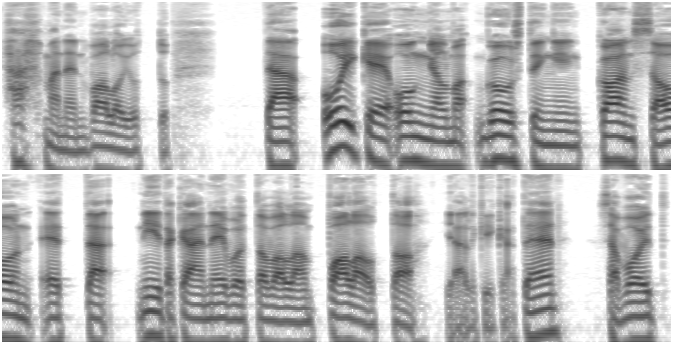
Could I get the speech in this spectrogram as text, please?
hähmänen valojuttu. Tämä oikea ongelma ghostingin kanssa on, että niitäkään ei voi tavallaan palauttaa jälkikäteen. Sä voit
